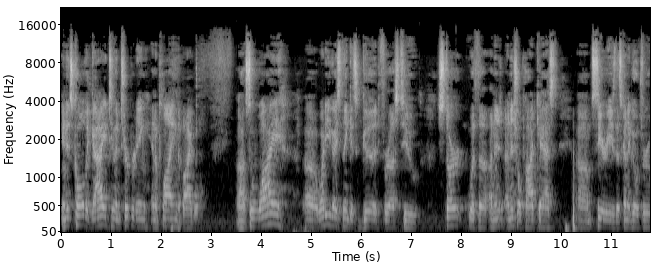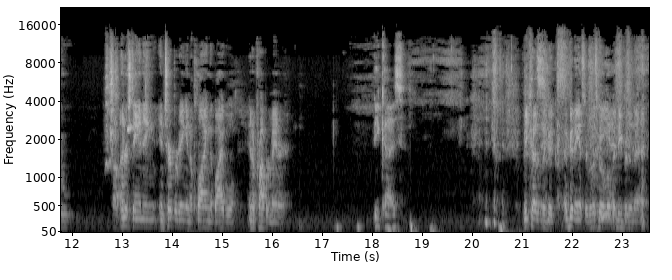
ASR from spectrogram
and it's called a guide to interpreting and applying the Bible. Uh, so why uh, why do you guys think it's good for us to start with a, an initial podcast um, series that's going to go through uh, understanding, interpreting, and applying the Bible in a proper manner. Because Because is a good a good answer, but let's go a little bit deeper than that.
